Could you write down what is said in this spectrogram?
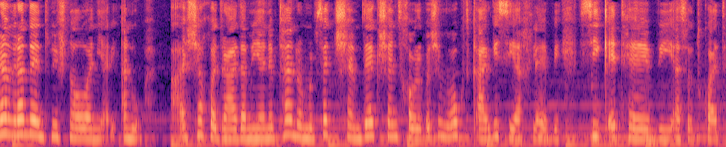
რამდენად მნიშვნელოვანი არის. ანუ შეხვედრა ადამიანებთან, რომლებსაც შემდეგ შენ ცხოვრებაში მოაქვს კარგი სიახლეები, სიკეთეები, ასე ვთქვათ,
